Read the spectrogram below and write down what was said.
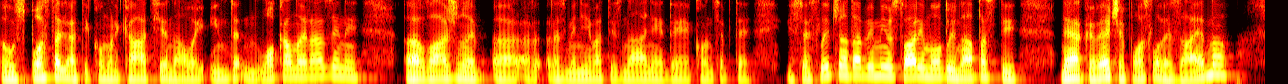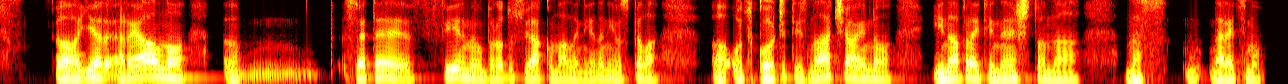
uspostavljati komunikacije na ovoj lokalnoj razini, uh, važno je razmjenjivati znanje, ideje, koncepte i sve slično da bi mi u stvari mogli napasti nekakve veće poslove zajedno, jer realno sve te firme u brodu su jako male, nijedan nije uspjela odskočiti značajno i napraviti nešto na, na, na recimo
